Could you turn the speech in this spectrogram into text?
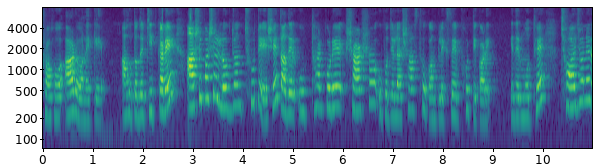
সহ আরও অনেকে। আহতদের চিৎকারে আশেপাশের লোকজন ছুটে এসে তাদের উদ্ধার করে শার্শা উপজেলা স্বাস্থ্য কমপ্লেক্সে ভর্তি করে। এদের মধ্যে ছয় জনের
